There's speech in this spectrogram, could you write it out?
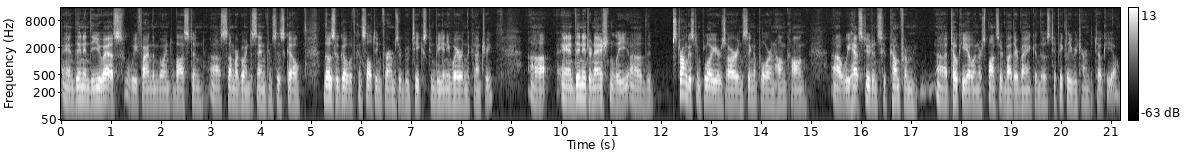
and then in the U.S., we find them going to Boston. Uh, some are going to San Francisco. Those who go with consulting firms or boutiques can be anywhere in the country. Uh, and then internationally, uh, the strongest employers are in Singapore and Hong Kong. Uh, we have students who come from uh, Tokyo and are sponsored by their bank, and those typically return to Tokyo.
